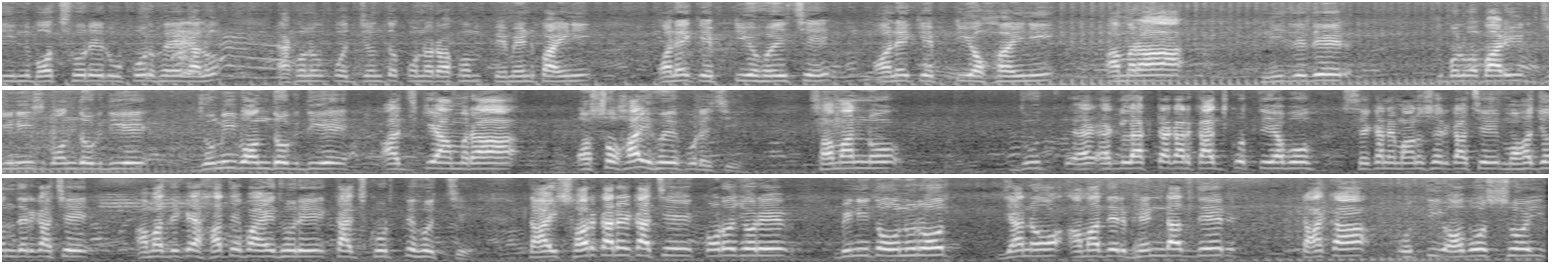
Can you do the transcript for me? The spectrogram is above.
তিন বছরের উপর হয়ে গেল। এখনও পর্যন্ত কোনো রকম পেমেন্ট পাইনি। অনেক এফটিও হয়েছে অনেক এফটিও হয়নি। আমরা নিজেদের কি বলব বাড়ির জিনিস বন্ধক দিয়ে জমি বন্ধক দিয়ে আজকে আমরা অসহায় হয়ে পড়েছি। সামান্য দু, এক- লাখ টাকার কাজ করতে যাব। সেখানে মানুষের কাছে, মহাজনদের কাছে, আমাদেরকে হাতে পায়ে ধরে কাজ করতে হচ্ছে। তাই সরকারের কাছে করজোরে বিনীত অনুরোধ, যেন আমাদের ভেন্ডারদের টাকা অতি অবশ্যই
